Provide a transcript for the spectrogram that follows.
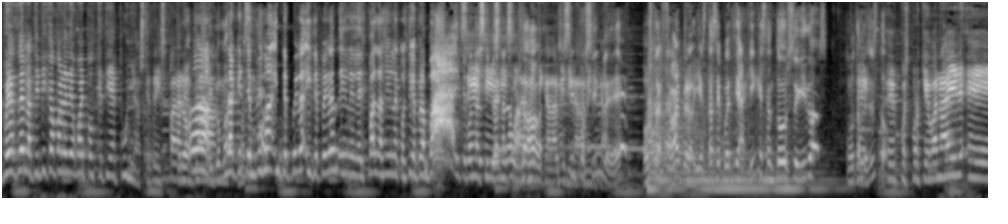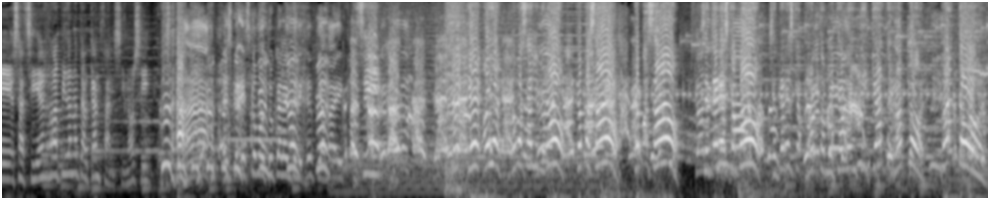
Voy a hacer la típica pared de Wipeout que tiene puños que te disparan Pero- en plan. ¿y cómo- La que te empuja y te pega y te pega en, en la espalda, así en la costilla, en plan ¡bah! Y te Sí, bota sí, la mítica, es imposible, ¿eh? Ostras, chaval, pero ¿y esta secuencia aquí que están todos seguidos? ¿Cómo te haces Eh, esto? eh, pues porque van a ir. eh, o sea, si es rápido no te alcanzan, si no, sí. Ah, es, que- es como tú con la inteligencia, Mike. Sí. ¿Qué? ¿Qué? Oye, ¿qué pasa, liberado? ¿Qué ha pasado? ¿Qué ha pasado? ¡Se te han escapado! ¡Se te han escapado! ¡Raptor, me cago en ti! ¿Qué haces, Raptor? ¡Raptor!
